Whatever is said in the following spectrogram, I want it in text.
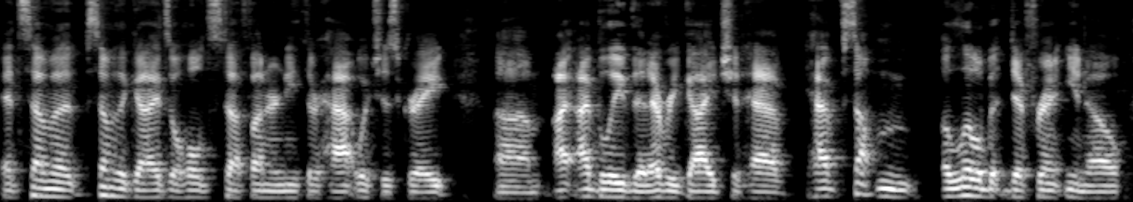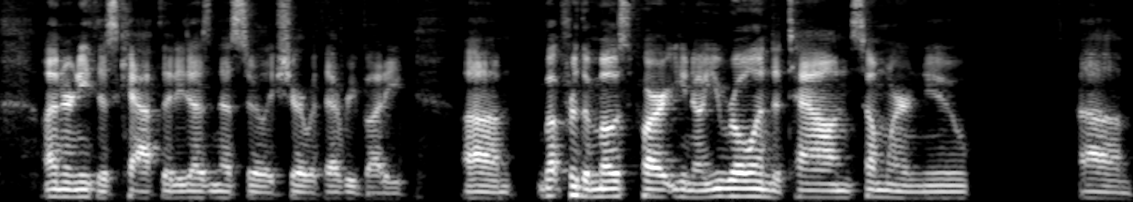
and some of some of the guides will hold stuff underneath their hat, which is great. Um, I, I, believe that every guide should have have something a little bit different, you know, underneath his cap that he doesn't necessarily share with everybody. Um, but for the most part, you know, you roll into town somewhere new, um,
